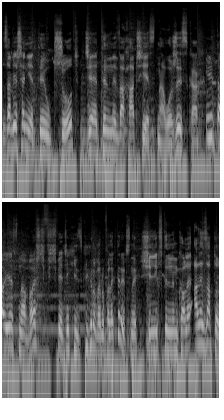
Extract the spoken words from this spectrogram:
Zawieszenie tył-przód, gdzie tylny wahacz jest na łożyskach. I to jest nowość w świecie chińskich rowerów elektrycznych. Silnik w tylnym kole, ale za to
